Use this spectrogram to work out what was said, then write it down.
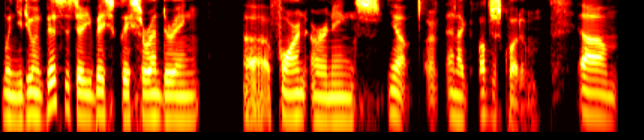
when you're doing business there, you're basically surrendering uh, foreign earnings. Yeah, and I, will just quote him. Um,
